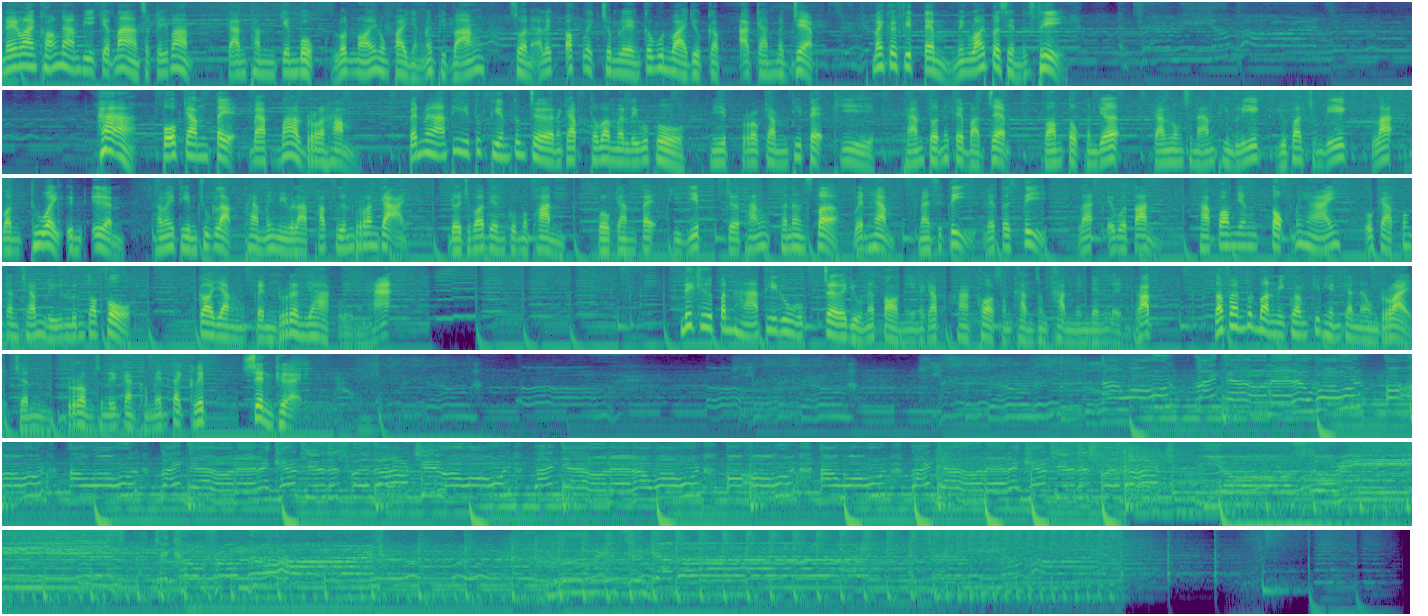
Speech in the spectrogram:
ในรายของนามบีเกียรตินาศักยภาพ การทำเกมบุกลดน้อยลงไปอย่างไม่ผิดหวัง ส่วนอเล็กออกเล็กชมเลนก็วุ่นวายอยู่กับอาการบาดเจ็บไม่เคยฟิตเต็ม 100%ทุกที 5. โปรแกรมเตะแบบบ้าระหำเป็นปัญหาที่ทุกทีมต้องเจอนะครับทว่าเมื่อลิเวอร์พูลมีโปรแกรมที่เตะทีแถมตัวนักเตะบาดเจ็บฟอร์มตกกันเยอะ การลงสนามทีมลีกยูฟ่าแชมเปี้ยนลีกและบอลถ้วยอื่นๆทำให้ทีมชุกหลักแทบไม่มีเวลาพักฟื้นร่างกาย โดยเฉพาะเดือนกุมภาพันธ์โปรแกรมเตะทียิบ เจอทั้งทันนันสเปอร์เวสต์แฮมแมนซิตี้เลสเตอร์ซิตี้และเอเวอร์ตันหากฟอร์มยังตกไม่หาย โอกาสป้องกันแชมป์หรือลุ้นท็อปโฟ ก็ยังเป็นเรื่องยากเลยนะฮะ นี่คือปัญหาที่ลูกเจออยู่ณตอนนี้นะครับ 5 ข้อสำคัญสำคัญเน้นๆเลยนะครับ แล้วแฟนฟุตบอลมีความคิดเห็นกันอย่างไร เชิญร่วมสนุนการคอมเมนต์ใต้คลิป เช่นเคย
